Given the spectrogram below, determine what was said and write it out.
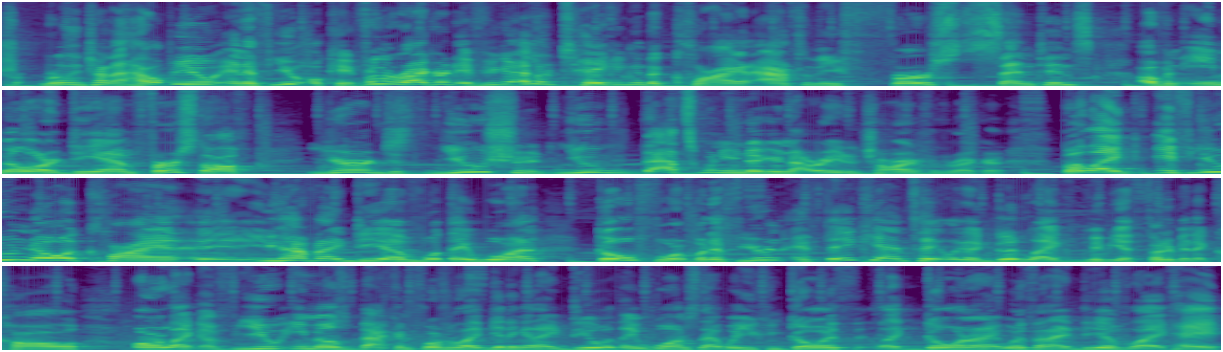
tr really trying to help you. And if you, okay, for the record, if you guys are taking the client after the first sentence of an email or DM, first off, you're just you should you that's when you know you're not ready to charge for the record but like if you know a client eh, you have an idea of what they want go for it but if you're if they can't take like a good like maybe a 30 minute call or like a few emails back and forth like getting an idea what they want so that way you can go with like go in with an idea of like hey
